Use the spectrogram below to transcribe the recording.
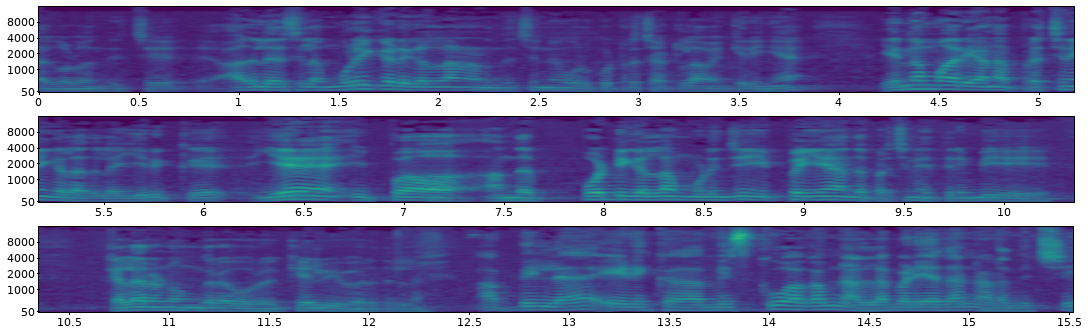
தகவல் வந்துச்சு. அதில் சில முறைகேடுகள்லாம் நடந்துச்சுன்னு ஒரு குற்றச்சாட்டுலாம் வைக்கிறீங்க. என்ன மாதிரியான பிரச்சனைகள் அதில் இருக்குது ஏன் இப்போ அந்த போட்டிகள்லாம் முடிஞ்சு இப்போ ஏன் அந்த பிரச்சனையை திரும்பி கிளறணுங்கிற ஒரு கேள்வி வருது இல்லை? அப்படி இல்லை எனக்கு மிஸ்குவாகம் நல்லபடியாக தான் நடந்துச்சு.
